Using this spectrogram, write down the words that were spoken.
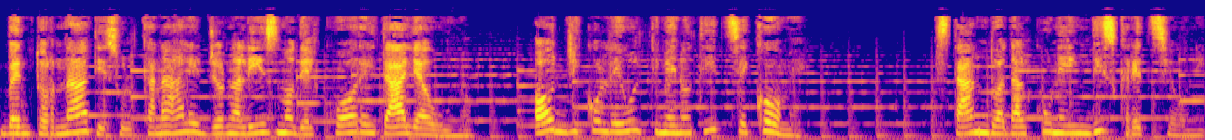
bentornati sul canale Giornalismo del Cuore Italia 1. Oggi con le ultime notizie come Stando ad alcune indiscrezioni,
